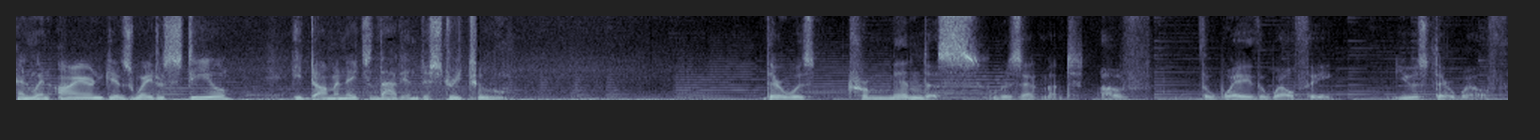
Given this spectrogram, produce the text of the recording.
And when iron gives way to steel, he dominates that industry too. There was tremendous resentment of the way the wealthy used their wealth.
